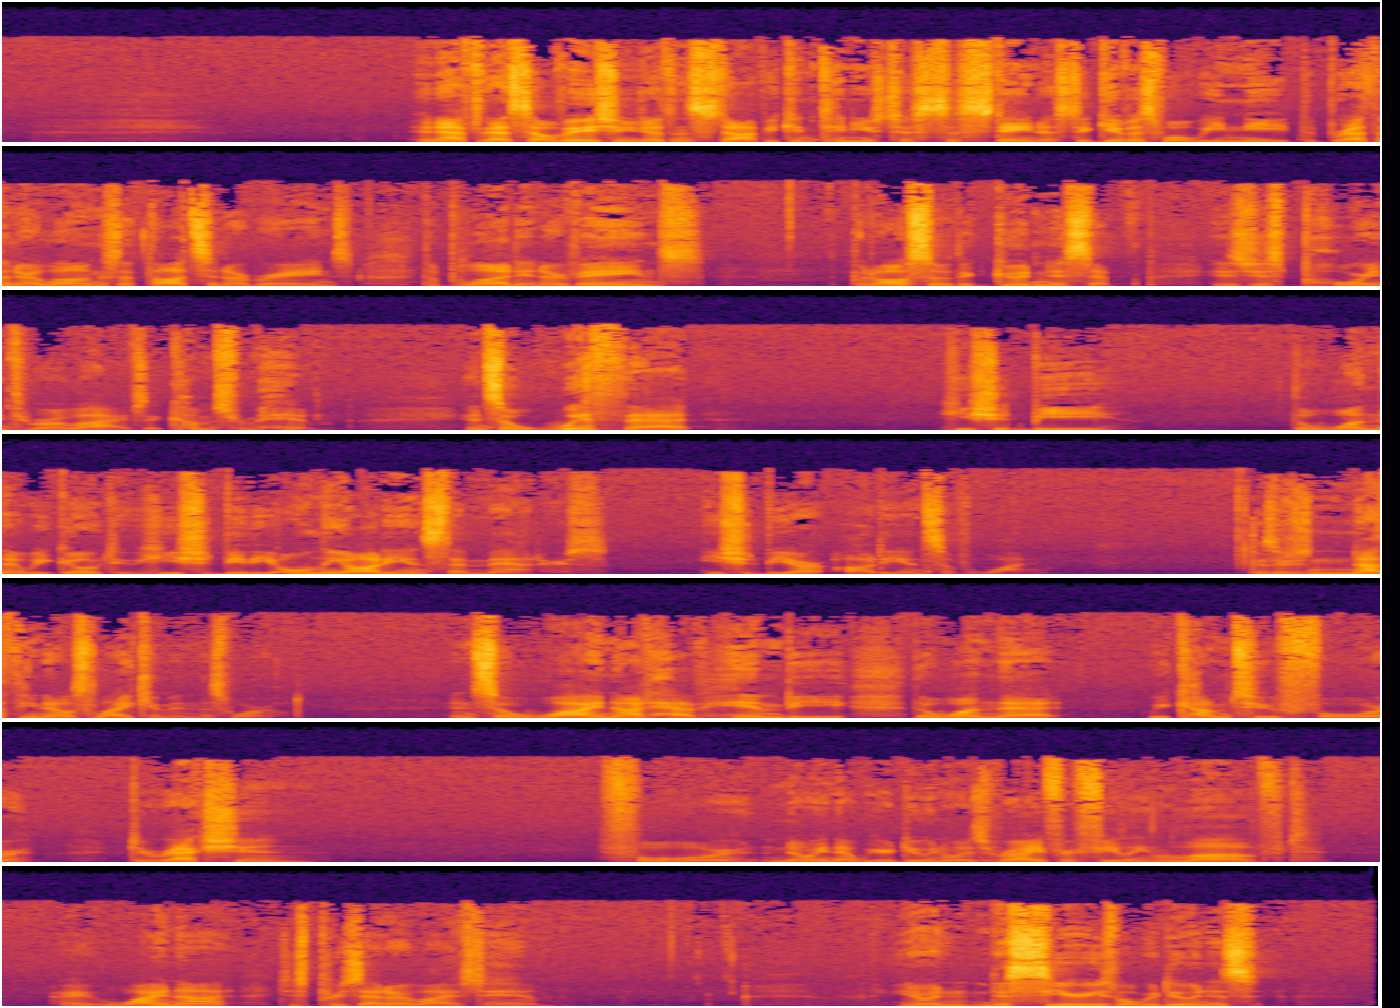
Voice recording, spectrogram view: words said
And after that salvation, He doesn't stop. He continues to sustain us, to give us what we need the breath in our lungs, the thoughts in our brains, the blood in our veins, but also the goodness that is just pouring through our lives. It comes from Him. And so, with that, He should be the one that we go to. He should be the only audience that matters. He should be our audience of one. Because there's nothing else like Him in this world. And so, why not have Him be the one that we come to for direction, for knowing that we are doing what is right, for feeling loved? Right? Why not just present our lives to Him. You know, in this series, what we're doing is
